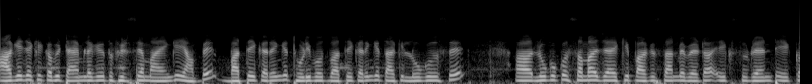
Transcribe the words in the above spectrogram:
आगे जाके कभी टाइम लगेगा तो फिर से हम आएँगे यहाँ पे बातें करेंगे थोड़ी बहुत बातें करेंगे ताकि लोगों से लोगों को समझ आए कि पाकिस्तान में बैठा एक स्टूडेंट एक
